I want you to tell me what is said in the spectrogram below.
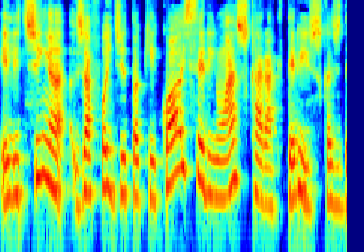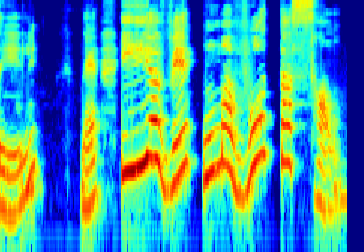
ele tinha, já foi dito aqui quais seriam as características dele, né? E ia haver uma votação.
